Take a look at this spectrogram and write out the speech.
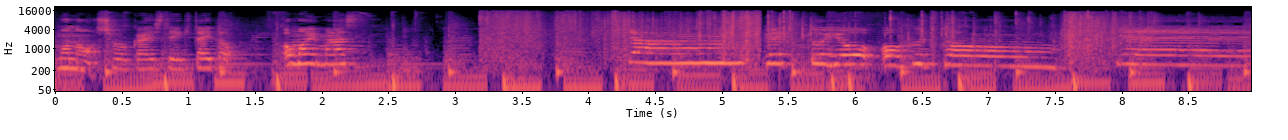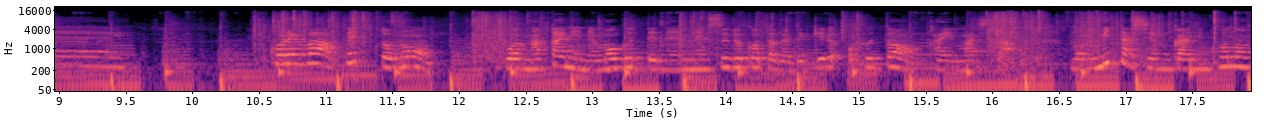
ものを紹介していきたいと思います。ゃんペット用お布団。イエーイ。これはペットのこう中にね潜ってねんねすることができるお布団。を買いました。もう見た瞬間にこの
